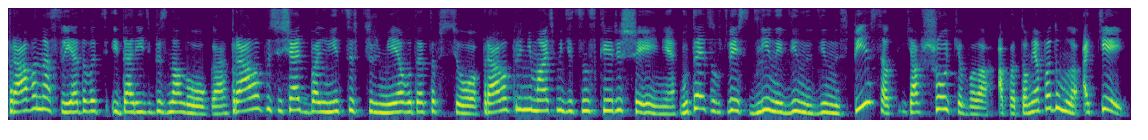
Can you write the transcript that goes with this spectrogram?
права наследовать и дарить без налога, право посещать больницы в тюрьме, вот это все, право принимать медицинское решение. Вот этот вот весь длинный-длинный-длинный список, список, я в шоке была. А потом я подумала, окей,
